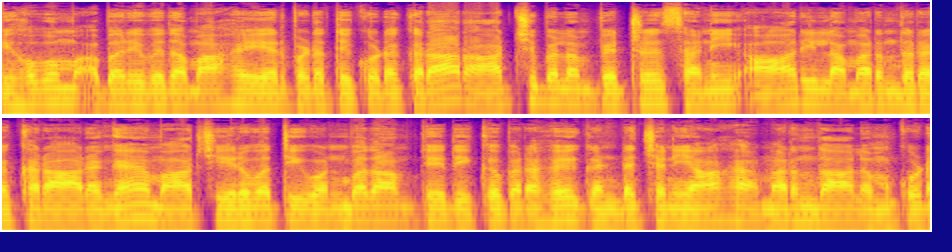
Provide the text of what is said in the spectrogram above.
மிகவும் அபரிவிதமாக ஏற்படுத்தி கொடுக்கிறார். ஆட்சி பலம் பெற்று சனி ஆறில் அமர்ந்திருக்கிறாருங்க. மார்ச் இருபத்தி ஒன்பதாம் தேதிக்கு பிறகு கண்டச்சனியாக அமர்ந்தாலும் கூட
